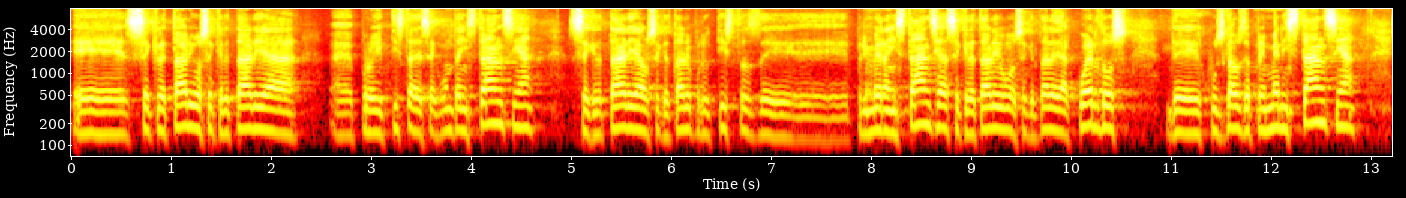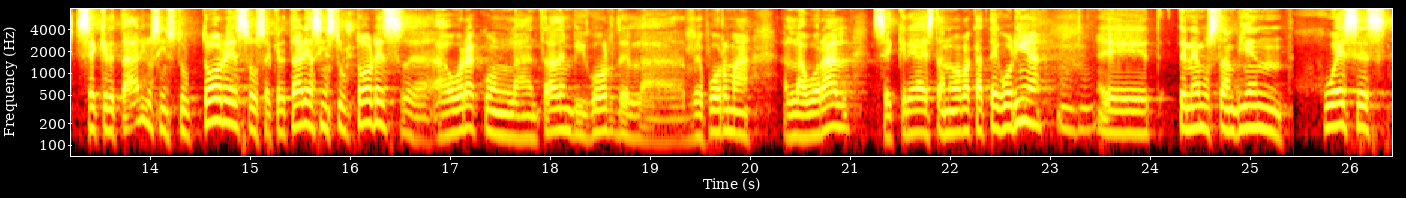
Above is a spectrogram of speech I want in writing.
eh, secretario o secretaria eh, proyectista de segunda instancia, secretaria o secretario de proyectistas de primera instancia, secretario o secretaria de acuerdos de juzgados de primera instancia, secretarios instructores o secretarias instructores, eh, ahora con la entrada en vigor de la reforma laboral se crea esta nueva categoría. Eh, tenemos también jueces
